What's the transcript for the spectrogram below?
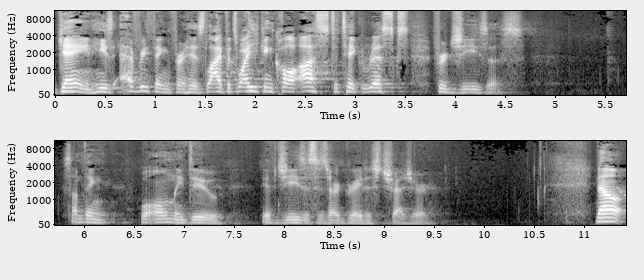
gain. He's everything for his life. It's why he can call us to take risks for Jesus. Something we'll only do if Jesus is our greatest treasure. Now,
